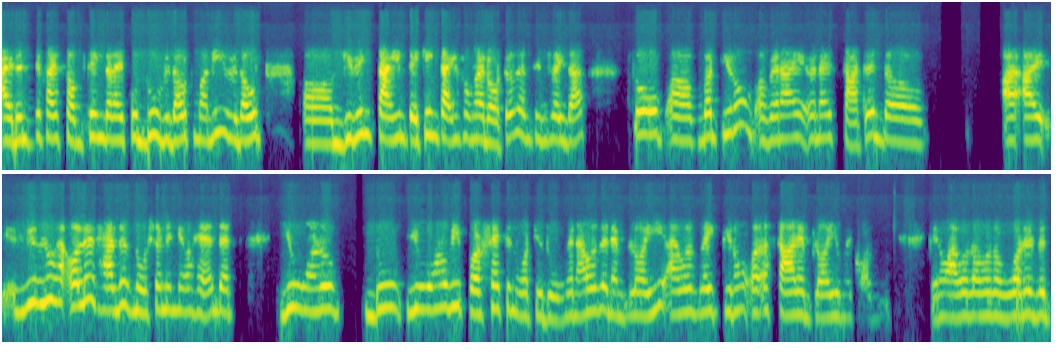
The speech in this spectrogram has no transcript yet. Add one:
identify something that i could do without money without uh, giving time taking time for my daughter and things like that. So uh, but you know when i when i started the i, I you, you always have this notion in your head that you want to do you want to be perfect in what you do. When i was an employee i was like you know a star employee you may call me. You know i was i was awarded with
